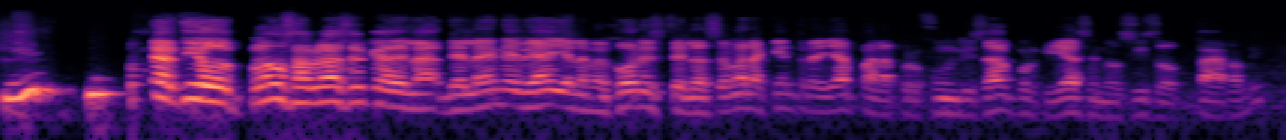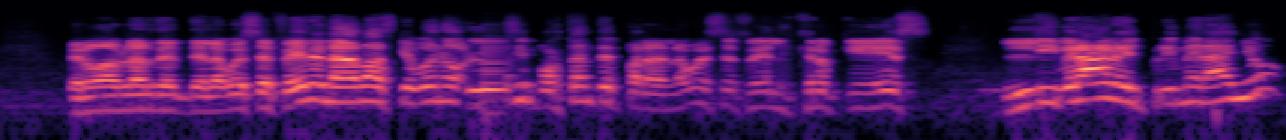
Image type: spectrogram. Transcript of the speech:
Digo, podemos hablar acerca de la, de la NBA y a lo mejor este, la semana que entra ya para profundizar porque ya se nos hizo tarde. Pero voy a hablar de, de la USFL, nada más que bueno, lo más importante para la USFL creo que es librar el primer año,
